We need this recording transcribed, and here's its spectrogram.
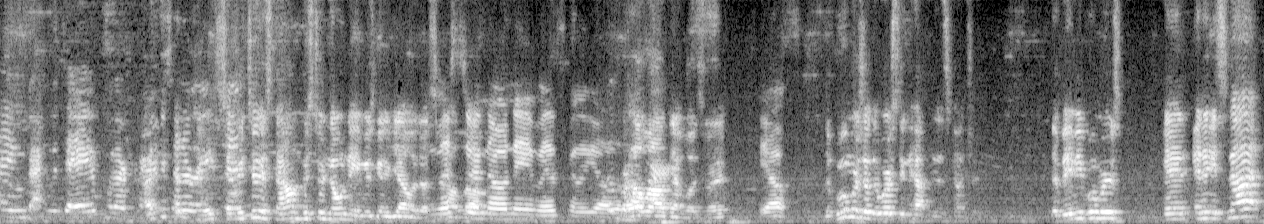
saying back in the day with our parents' think that, we generation. turn this down, Mr. No Name is going to yell at us. Mr. No Name is gonna yell. For how loud that was, right? Yep. the boomers are the worst thing to happen in this country. The baby boomers, and and it's not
